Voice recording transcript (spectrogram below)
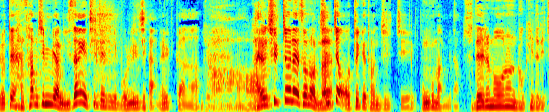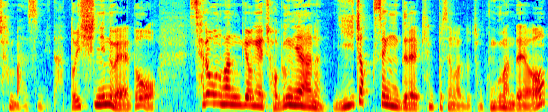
요때 한 30명 이상의 취재진이 몰리지 않을까. 어, 과연 실전에서는 네. 진짜 어떻게 던질지 궁금합니다. 기대를 모으는 루키들이 참 많습니다. 또 이 신인 외에도 새로운 환경에 적응해야 하는 이적생들의 캠프 생활도 좀 궁금한데요.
